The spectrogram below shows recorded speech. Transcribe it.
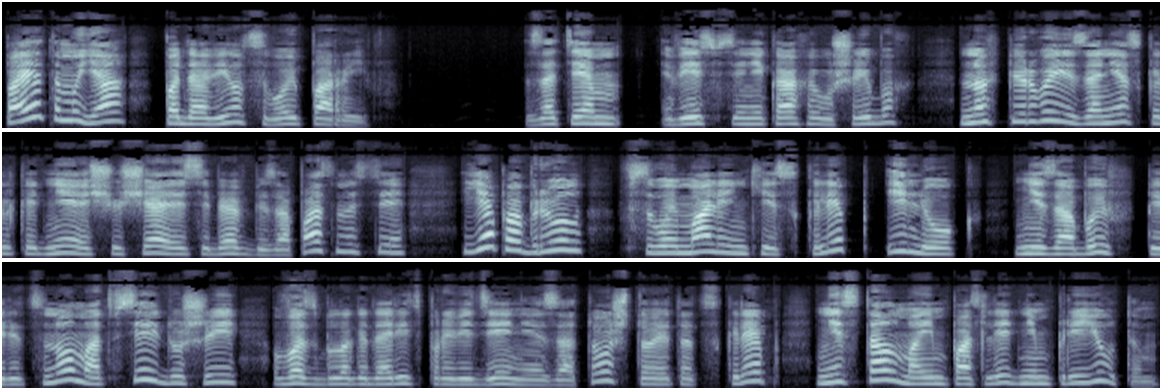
Поэтому я подавил свой порыв. Затем, весь в синяках и ушибах, но впервые за несколько дней ощущая себя в безопасности, я побрел в свой маленький склеп и лег, не забыв перед сном от всей души возблагодарить провидение за то, что этот склеп не стал моим последним приютом,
